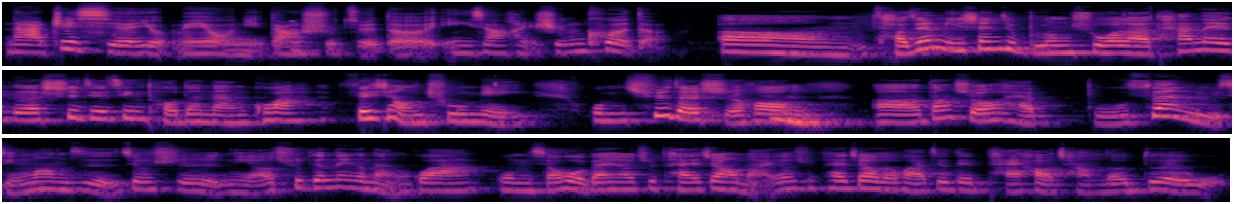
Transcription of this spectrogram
那这些有没有你当时觉得印象很深刻的？嗯，草间弥生就不用说了，他那个世界尽头的南瓜 非常出名。我们去的时候，啊，当时候还不算旅行旺季，就是你要去跟那个南瓜，我们小伙伴要去拍照嘛，要去拍照的话就得排好长的队伍。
